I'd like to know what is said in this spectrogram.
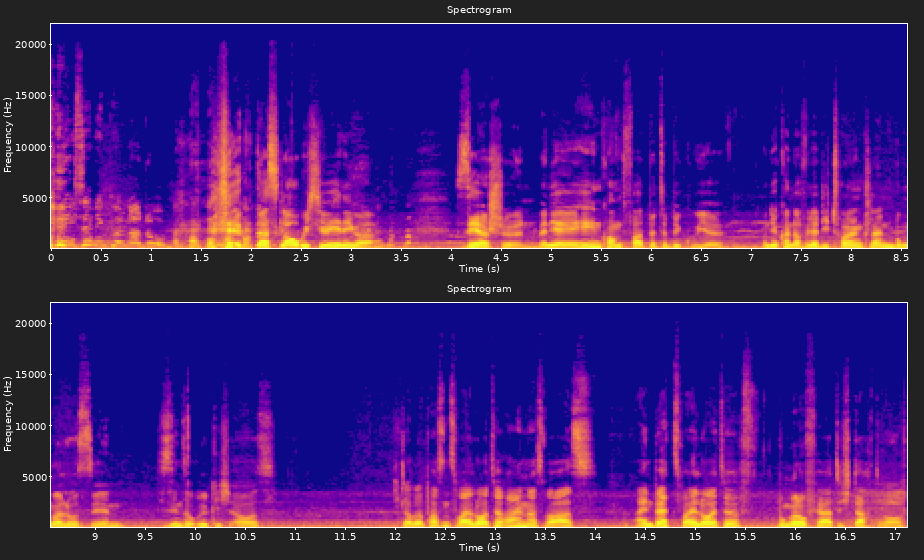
Ich sehe den Kölner Dom. Das glaube ich weniger. Sehr schön. Wenn ihr hier hinkommt, fahrt bitte Big Wheel. Und ihr könnt auch wieder die tollen kleinen Bungalows sehen. Die sehen so ulkig aus. Ich glaube, da passen zwei Leute rein, das war's. Ein Bett, zwei Leute, Bungalow fertig, Dach drauf.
